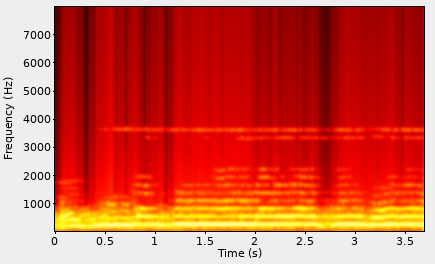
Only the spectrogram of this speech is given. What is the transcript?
والذين يصلون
